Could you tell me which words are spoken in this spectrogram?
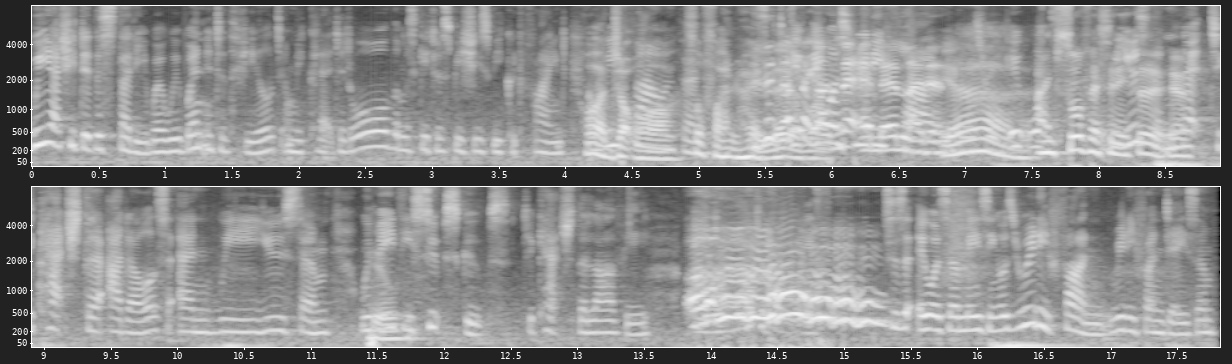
we actually did a study where we went into the field and we collected all the mosquito species we could find. Oh, and a we job, found. So fun, right? Is it just it, like a was net and really then fun. like that? It was, really, it was. I'm so fascinated. We used the yeah. net to catch the adults, and we used um, we made these soup scoops to catch the larvae. Oh. it was amazing. It was really fun, really fun days. Um,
